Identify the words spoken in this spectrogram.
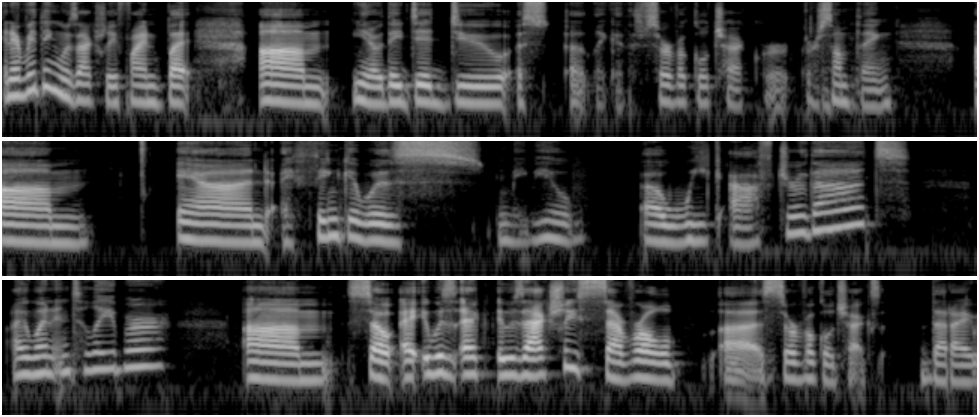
and everything was actually fine. But um, you know they did do a a like a cervical check or, or something, um, and I think it was maybe a, a week after that I went into labor. Um, so it was it was actually several uh, cervical checks that I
